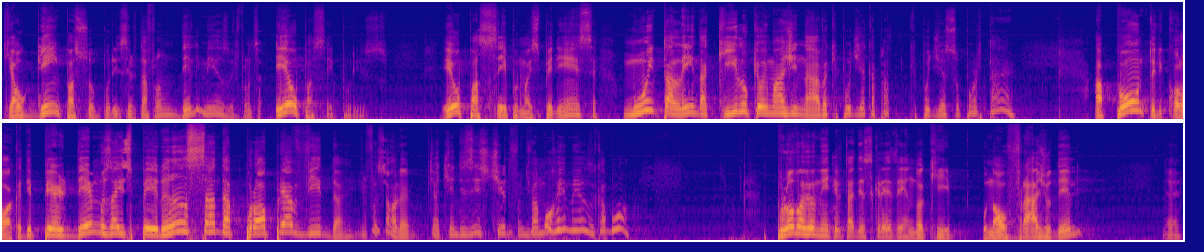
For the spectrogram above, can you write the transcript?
que alguém passou por isso, ele está falando dele mesmo. Ele falando assim, eu passei por isso. Eu passei por uma experiência muito além daquilo que eu imaginava que podia, que podia suportar. A ponto, ele coloca, de perdermos a esperança da própria vida. Ele falou assim: olha, já tinha desistido, a gente vai morrer mesmo, acabou. Provavelmente ele está descrevendo aqui o naufrágio dele, né?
